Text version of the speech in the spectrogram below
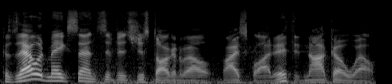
Because that would make sense if it's just talking about my squad. It did not go well.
